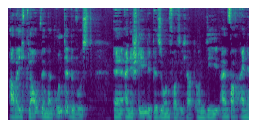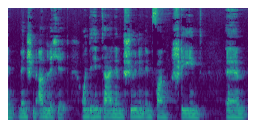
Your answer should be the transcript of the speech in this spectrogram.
Aber ich glaube, wenn man unterbewusst äh, eine stehende Person vor sich hat und die einfach einen Menschen anlächelt und hinter einem schönen Empfang stehend ähm,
